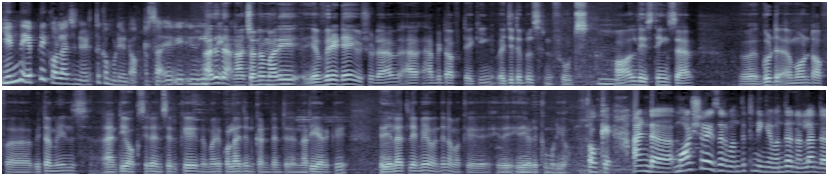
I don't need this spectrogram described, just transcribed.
என்ன எப்படி கொலாஜன் எடுத்துக்க முடியும் டாக்டர் சார் அதுதான் நான் சொன்ன மாதிரி every day you should have habit of taking vegetables and fruits all these things have good amount of vitamins antioxidants இருக்குது இந்த மாதிரி கொலாஜன் கண்டென்ட் நிறைய இருக்குது இது எல்லாத்துலேயுமே வந்து நமக்கு இது இது எடுக்க முடியும். ஓகே அண்ட் மாய்ஸ்சரைசர் வந்துட்டு நீங்கள் வந்து நல்லா அந்த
